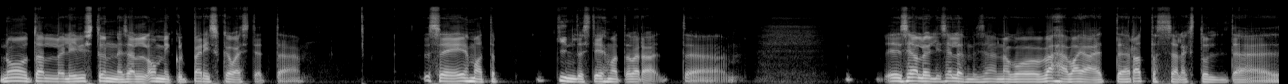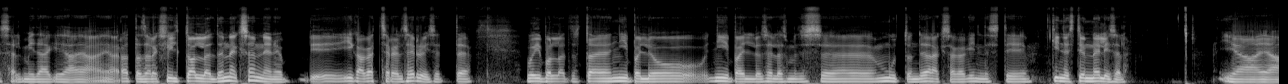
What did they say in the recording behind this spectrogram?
no tal oli vist õnne seal hommikul päris kõvasti, et äh, see ehmatab, kindlasti ehmatab ära, et seal oli selles mõttes nagu vähe vaja, et rattasse oleks tulnud äh, seal midagi ja, ja, ja ratas oleks viltu all olnud, õnneks on ju iga katserajal service, et äh, võib-olla ta nii palju, nii palju selles mõttes äh, muutunud ei oleks, aga kindlasti, kindlasti õnne oli seal. ja, ja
